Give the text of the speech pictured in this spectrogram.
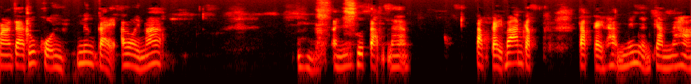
มาจากทุกคนนึ่งไก่อร่อยมาก อันนี้คือตับนะคะ ตับไก่บ้านกับตับไก่พันไม่เหมือนกันนะคะ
